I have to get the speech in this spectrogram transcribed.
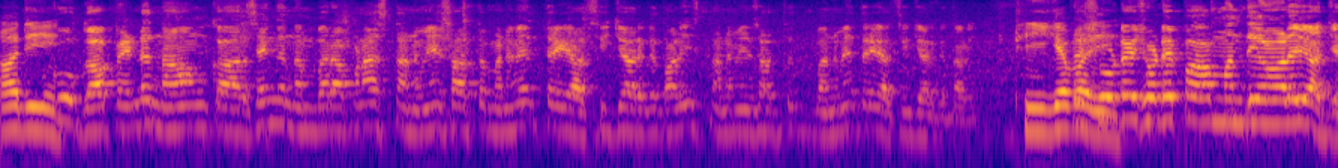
ਹਾਂਜੀ। ਘੋਗਾ ਪਿੰਡ ਨਾਮ ਓਮਕਾਰ ਸਿੰਘ ਨੰਬਰ ਆਪਣਾ 9779383441 ਠੀਕ ਹੈ ਤੇ ਭਾਜੀ। ਛੋਟੇ ਛੋਟੇ ਭਾ ਮੰਦਿਆਂ ਵਾਲੇ ਅੱਜ।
